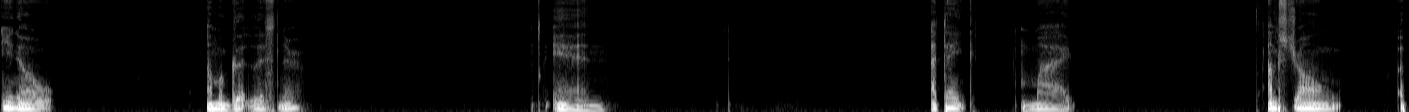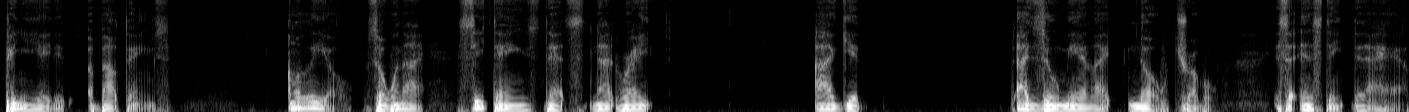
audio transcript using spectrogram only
you know, I'm a good listener. And I think my I'm strong opinionated about things. I'm a Leo. So when I see things that's not right, I get I zoom in like no trouble. It's an instinct that I have.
